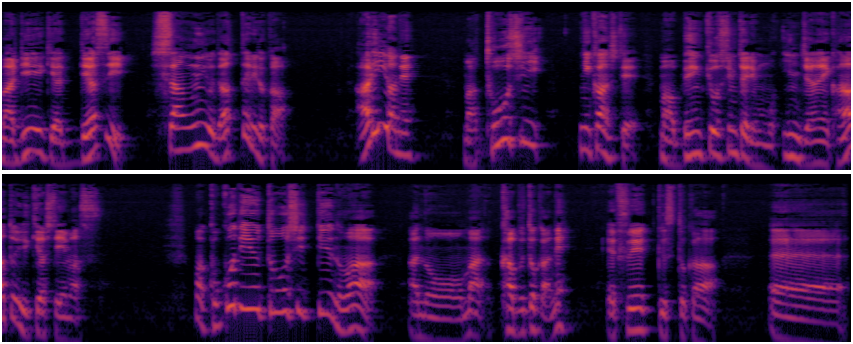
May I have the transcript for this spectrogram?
まあ、利益が出やすい資産運用であったりとかあるいはね、まあ、投資に関して、まあ、勉強してみたりもいいんじゃないかなという気がしています。まあ、ここでいう投資っていうのはあのー、まあ、株とかね FX とか、えー、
